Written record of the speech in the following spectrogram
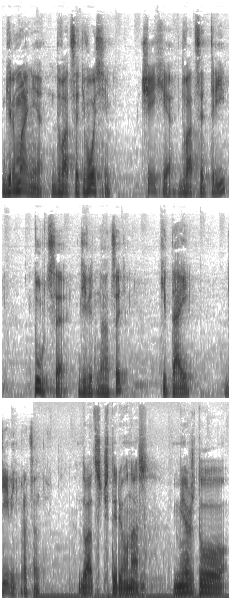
Германия 28, Чехия 23, Турция 19, Китай 9%. 24 у нас. Между...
